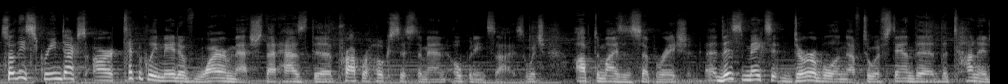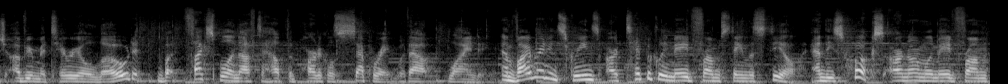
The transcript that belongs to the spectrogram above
So these screen decks are typically made of wire mesh that has the proper hook system and opening size, which optimizes separation. Uh, this makes it durable enough to withstand the, the tonnage of your material load, but flexible enough to help the particles separate without blinding. And vibrating screens are typically made from stainless steel, and these hooks are normally made from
